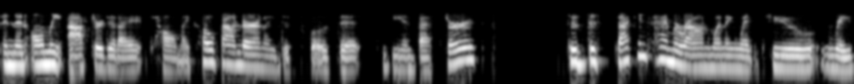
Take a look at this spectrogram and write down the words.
And then only after did I tell my co founder and I disclosed it to the investors. So the second time around when I went to raise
